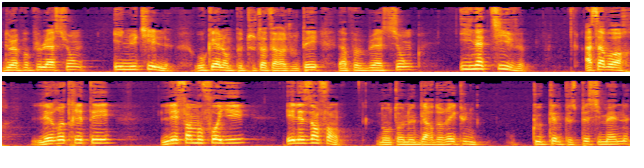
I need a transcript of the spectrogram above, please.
de la population inutile, auquel on peut tout à fait rajouter la population inactive, à savoir les retraités, les femmes au foyer et les enfants, dont on ne garderait qu'une, que quelques spécimens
